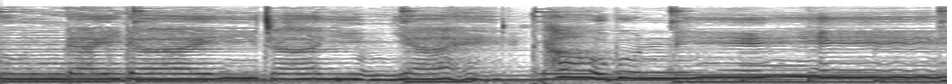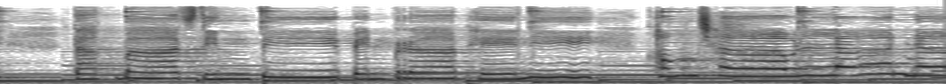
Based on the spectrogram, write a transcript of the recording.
บุญใดๆจะยิ่งใหญ่ เท่าบุญนี้ ตักบาตรสินปีเป็นประเพณีของชาวล้านนา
